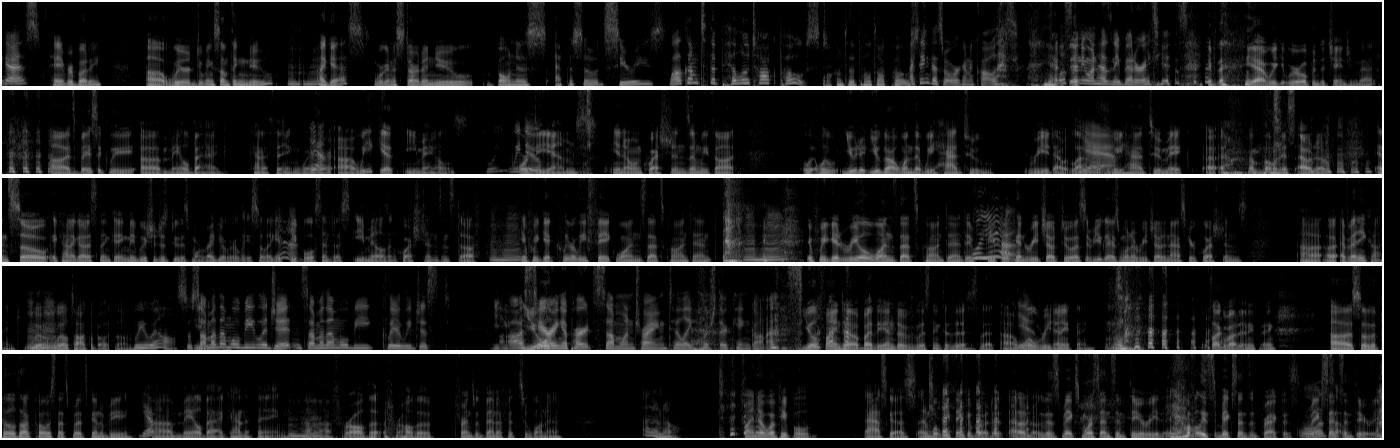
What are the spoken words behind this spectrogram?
guys. Hey, everybody. Uh, we're doing something new, Mhm. I guess. We're going to start a new bonus episode series. Welcome to the Pillow Talk Post. Welcome to the Pillow Talk Post. I think that's what we're going to call it. yeah, Unless if, anyone has any better ideas. if the- yeah, we, we're open to changing that. uh, it's basically a mailbag kind of thing where uh, we get emails we we or do. DMs, you know, and questions, and we thought we, we, you you got one that we had to read out loud. Yeah. We had to make a, a bonus out of, and so it kind of got us thinking maybe we should just do this more regularly. So like if people send us emails and questions and stuff, Mhm. if we get clearly fake ones, that's content. Mhm. if we get real ones, that's content. If Well, people yeah. can reach out to us, if you guys want to reach out and ask your questions. Uh, uh, of any kind, we'll, Mhm. we'll talk about them. We will. So some of them will be legit, and some of them will be clearly just us tearing apart someone trying to like push their kink on us. You'll find out by the end of listening to this that uh, Yeah. we'll read anything. we'll talk about anything. Uh, so the Pillow Talk post, that's what it's going to be. Yep. Uh, mailbag kind of thing Mhm. uh, for all the for all the friends with benefits who want to, I don't know, find out what people ask us and what we think about it. I don't know. This makes more sense in theory. Than, Yeah. Hopefully, it makes sense in practice. Well, it makes let's sense in theory.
